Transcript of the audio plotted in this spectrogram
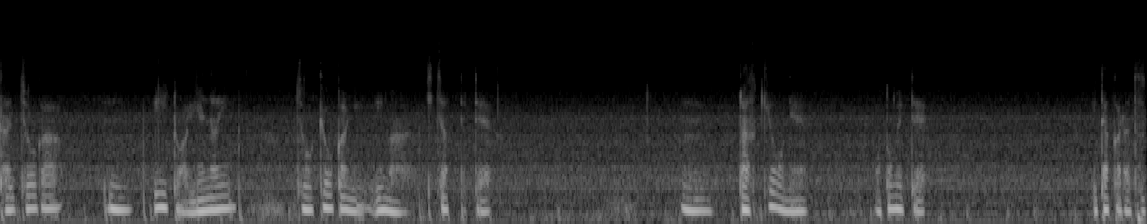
体調が、うん、いいとは言えない状況下に今来ちゃってて、うん、助けをね求めていたからずっ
